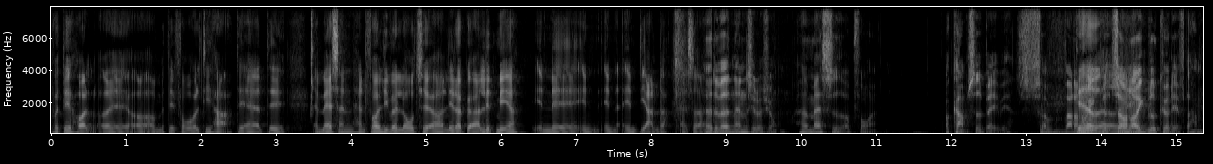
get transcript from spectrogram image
på det hold, og, øh, og, og med det forhold, de har. Det er, at, øh, at Mads, han, han får alligevel lov til at, lidt at gøre lidt mere, end, øh, end, end, end de andre. Altså, Havde det været en anden situation, havde Mads siddet op foran, og Kamp siddet bagved, så var der Det nok ikke blevet, så var nok øh, ikke blevet kørt efter ham.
